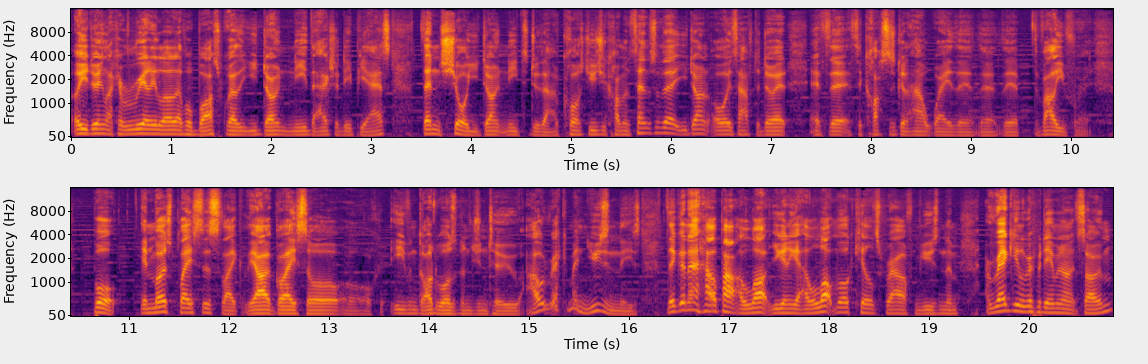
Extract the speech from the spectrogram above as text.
or you're doing like a really low level boss where you don't need the extra DPS, then sure, you don't need to do that. Of course, use your common sense with it. You don't always have to do it if the, if the cost is going to outweigh the, the, the, the value for it. But in most places like the Arch-Glacor or even God Wars Dungeon 2, I would recommend using these. They're going to help out a lot. You're going to get a lot more kills per hour from using them. A regular Ripper Demon on its own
